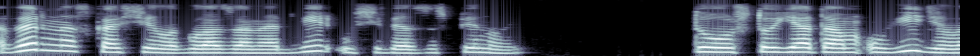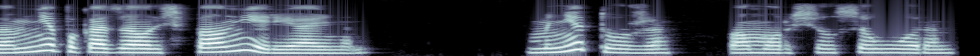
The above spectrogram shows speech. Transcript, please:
Верна скосила глаза на дверь у себя за спиной. То, что я там увидела, мне показалось вполне реальным. Мне тоже, поморщился Уоррен.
